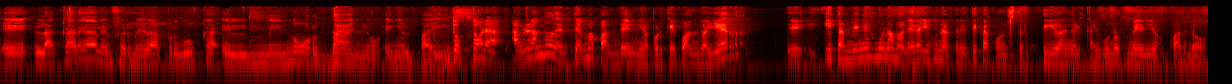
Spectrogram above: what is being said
eh, la carga de la enfermedad produzca el menor daño en el país. Doctora, hablando del tema pandemia, porque cuando ayer, eh, y también es una manera y es una crítica constructiva en el que algunos medios, cuando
